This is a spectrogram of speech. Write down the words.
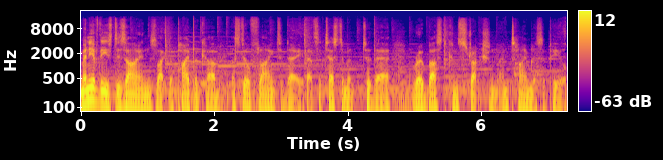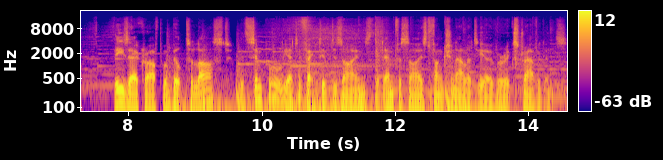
Many of these designs, like the Piper Cub, are still flying today. That's a testament to their robust construction and timeless appeal. These aircraft were built to last, with simple yet effective designs that emphasized functionality over extravagance.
